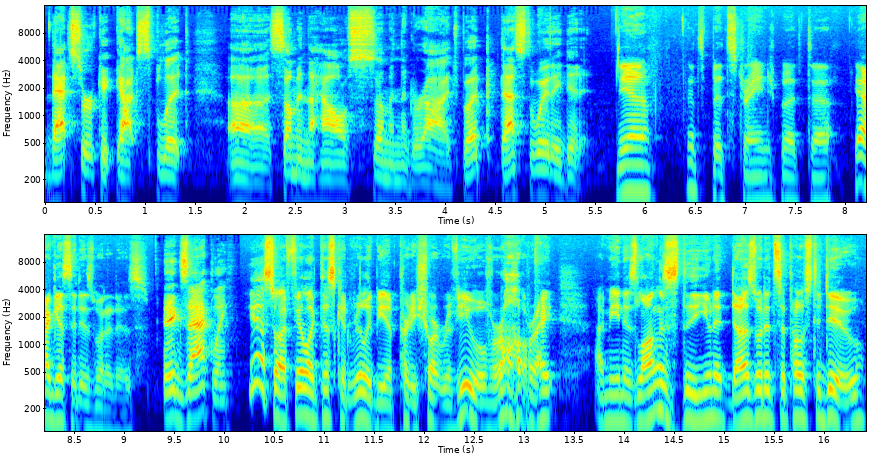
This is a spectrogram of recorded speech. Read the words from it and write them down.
that circuit got split, uh, some in the house, some in the garage, but that's the way they did it. Yeah, it's a bit strange, but uh, yeah, I guess it is what it is. Exactly. Yeah, so I feel like this could really be a pretty short review overall, right? I mean, as long as the unit does what it's supposed to do,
